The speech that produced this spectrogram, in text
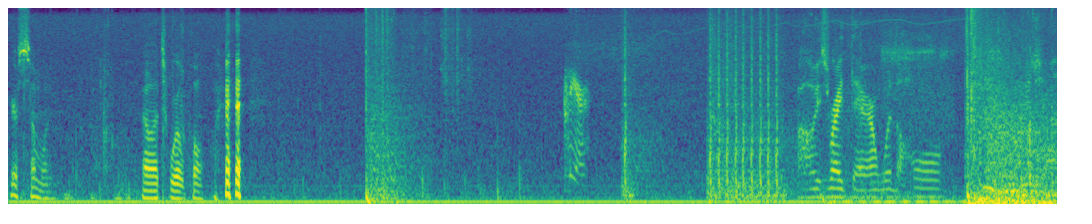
Here's someone. Oh, that's Whirlpool. Clear. Oh, he's right there with the hole. Good shot.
